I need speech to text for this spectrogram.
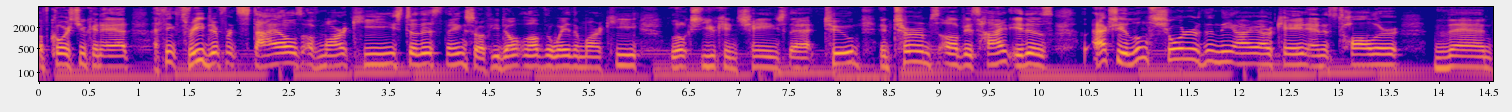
Of course, you can add, I think, three different styles of marquees to this thing. So if you don't love the way the marquee looks, you can change that too. In terms of its height, it is actually a little shorter than the iiRcade and it's taller than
